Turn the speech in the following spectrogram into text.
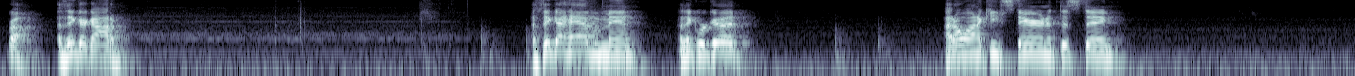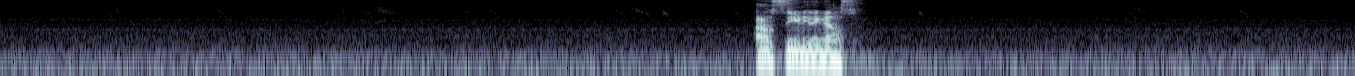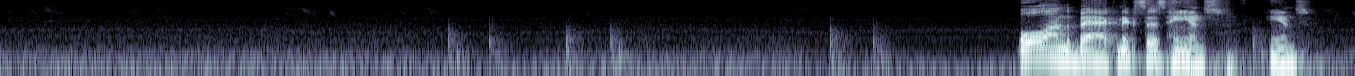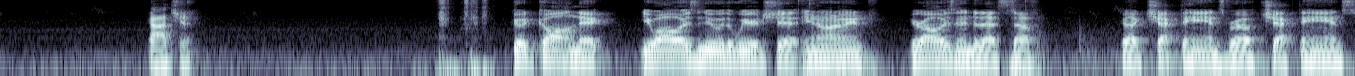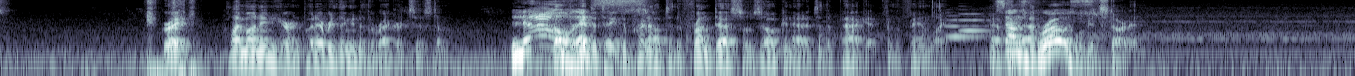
Bro, I think I got him. I think I have him, man. I think we're good. I don't want to keep staring at this thing. I don't see anything else. Mole on the back. Nick says hands. Hands. Gotcha. Good call, Nick. You always knew the weird shit. You know what I mean? You're always into that stuff. You're like, check the hands, bro. Check the hands. Great. Climb on in here and put everything into the record system. No! Don't forget that's- to take the printout to the front desk so Zoe can add it to the packet for the family. After Sounds that, gross. We'll get started.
